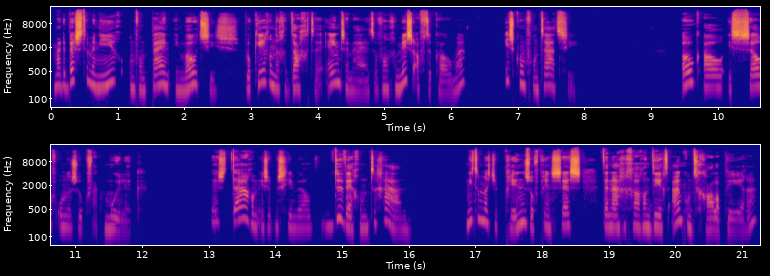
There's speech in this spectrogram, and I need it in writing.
Maar de beste manier om van pijn, emoties, blokkerende gedachten, eenzaamheid of een gemis af te komen, is confrontatie. Ook al is zelfonderzoek vaak moeilijk. Dus daarom is het misschien wel de weg om te gaan. Niet omdat je prins of prinses daarna gegarandeerd aankomt galopperen,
